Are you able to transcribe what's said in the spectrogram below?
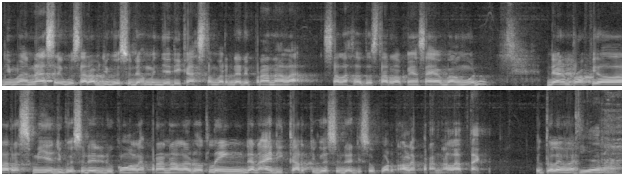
di mana 1000 Startup juga sudah menjadi customer dari Pranala, salah satu startup yang saya bangun. Dan profil resminya juga sudah didukung oleh Pranala.link dan ID card juga sudah disupport oleh Pranala Tech. Betul ya, Mas? Iya.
